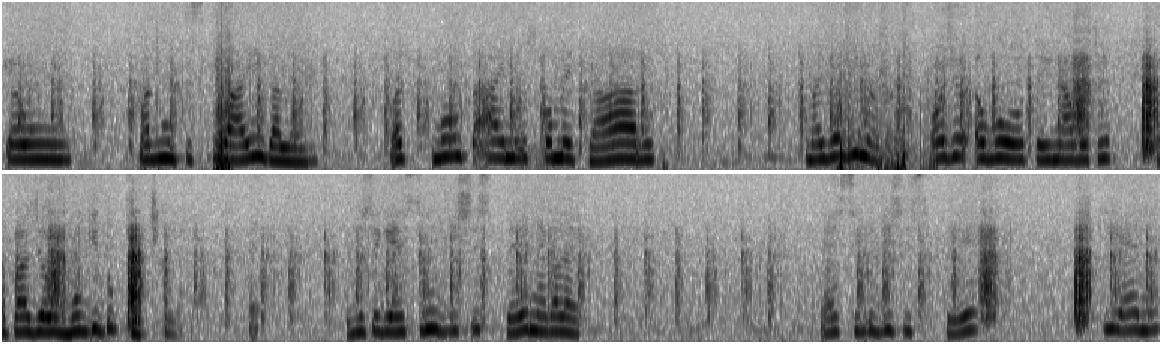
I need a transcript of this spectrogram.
que eu mando skill aí, galera, pode montar aí nos comentários. Mas hoje não. Hoje eu vou treinar você a fazer o bug do kit. É. E você ganha 5 de XP, né, galera? É 5 de XP. Que é, né?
